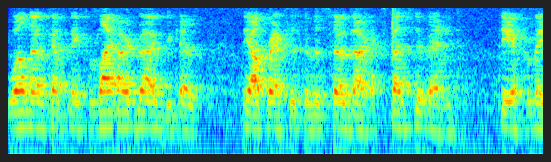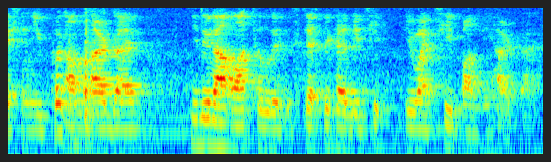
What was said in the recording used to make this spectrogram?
well-known company for my hard drive because the operating system is so darn expensive and the information you put on the hard drive you do not want to lose just because you, you went cheap on the hard drive.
